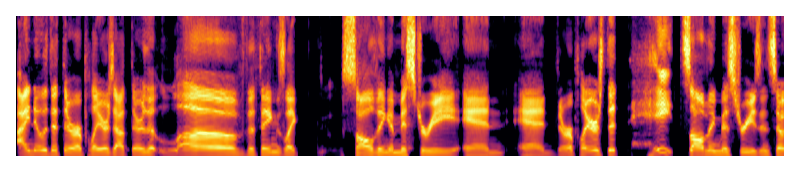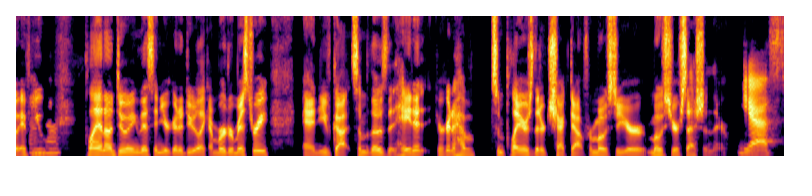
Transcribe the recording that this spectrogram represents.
I know that there are players out there that love the things like solving a mystery and and there are players that hate solving mysteries and so if you Mhm. plan on doing this and you're going to do like a murder mystery and you've got some of those that hate it you're going to have some players that are checked out for most of your most of your session there Yes.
